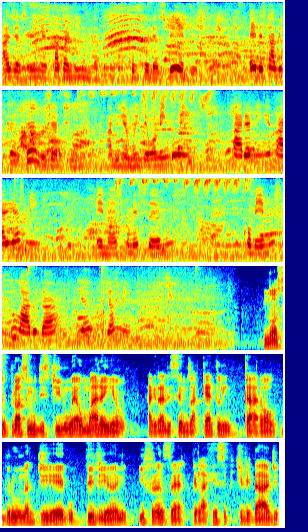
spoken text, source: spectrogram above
A Jasmim estava linda, com folhas verdes ele estava encantando o jardim. A minha mãe deu amendoim para mim e para Yasmin. E nós começamos, comemos do lado da Yasmin. Nosso próximo destino é o Maranhão. Agradecemos a Kathleen, Carol, Bruna, Diego, Viviane e Franzé pela receptividade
